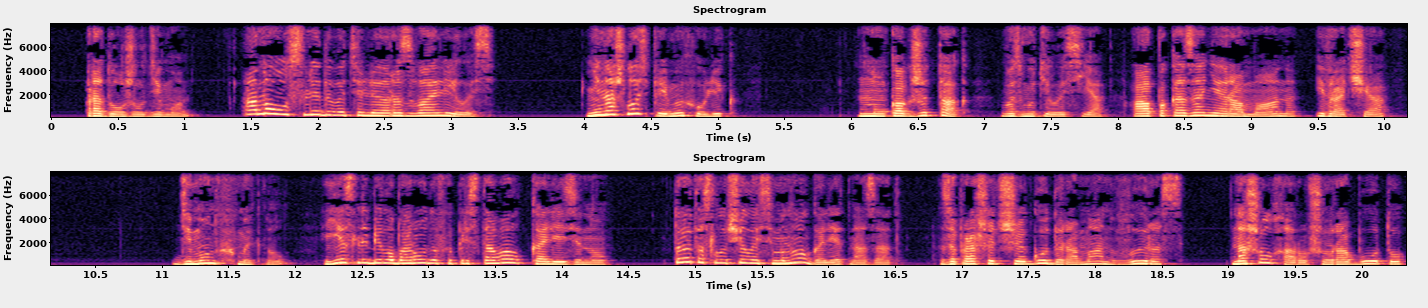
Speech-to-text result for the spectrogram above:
— продолжил Димон. Оно у следователя развалилось. Не нашлось прямых улик. «Ну как же так?» — возмутилась я. «А показания Романа и врача?» Димон хмыкнул. Если Белобородов и приставал к Колезину, то это случилось много лет назад. За прошедшие годы Роман вырос, нашел хорошую работу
